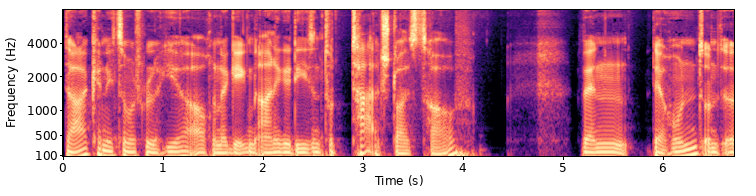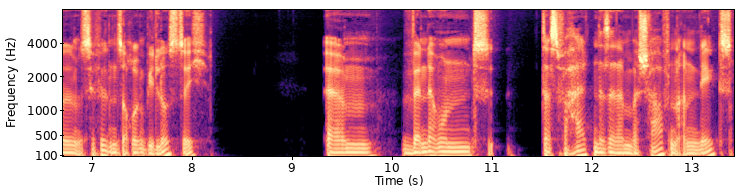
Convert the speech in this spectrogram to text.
Da kenne ich zum Beispiel hier auch in der Gegend einige, die sind total stolz drauf wenn der Hund, und äh, sie finden es auch irgendwie lustig, ähm, wenn der Hund das Verhalten, das er dann bei Schafen anlegt,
